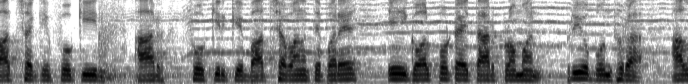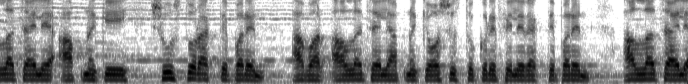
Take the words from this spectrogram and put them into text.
বাদশাকে ফকির আর ফকিরকে বাদশাহ বানাতে পারে? এই গল্পটাই তার প্রমাণ। প্রিয় বন্ধুরা, আল্লাহ চাইলে আপনাকে সুস্থ রাখতে পারেন, আবার আল্লাহ চাইলে আপনাকে অসুস্থ করে ফেলে রাখতে পারেন। আল্লাহ চাইলে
